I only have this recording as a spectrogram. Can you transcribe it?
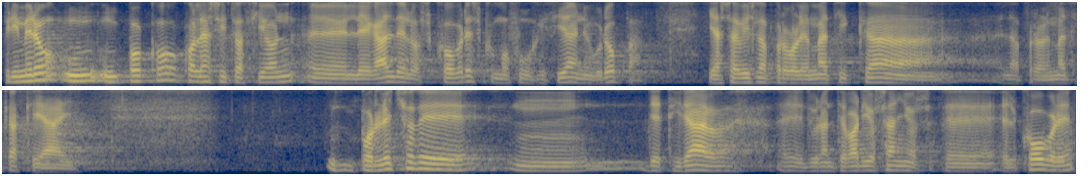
Primero, un, poco con la situación eh, legal de los cobres como fungicida en Europa. Ya sabéis la problemática, la problemática que hay. Por el hecho de, mm, tirar eh, durante varios años eh, el cobre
